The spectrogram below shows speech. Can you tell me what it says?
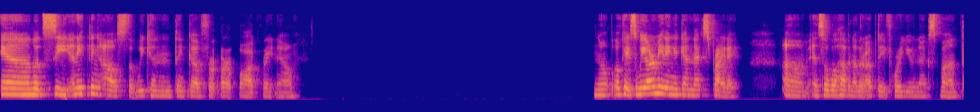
And let's see, anything else that we can think of for Art Walk right now? Nope, okay, so we are meeting again next Friday. Um, and so we'll have another update for you next month,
